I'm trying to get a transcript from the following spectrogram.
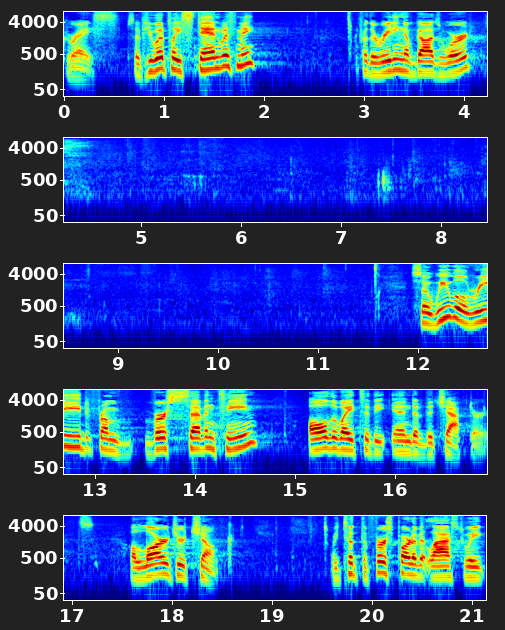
grace. So if you would please stand with me for the reading of God's word. So we will read from verse 17 all the way to the end of the chapter. It's a larger chunk. We took the first part of it last week.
